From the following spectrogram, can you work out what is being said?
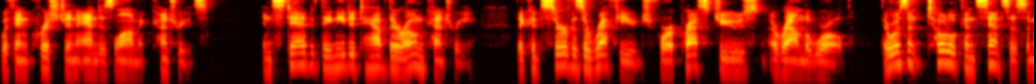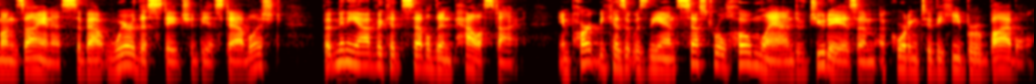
within Christian and Islamic countries. Instead, they needed to have their own country that could serve as a refuge for oppressed Jews around the world. There wasn't total consensus among Zionists about where this state should be established, but many advocates settled in Palestine, in part because it was the ancestral homeland of Judaism according to the Hebrew Bible.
